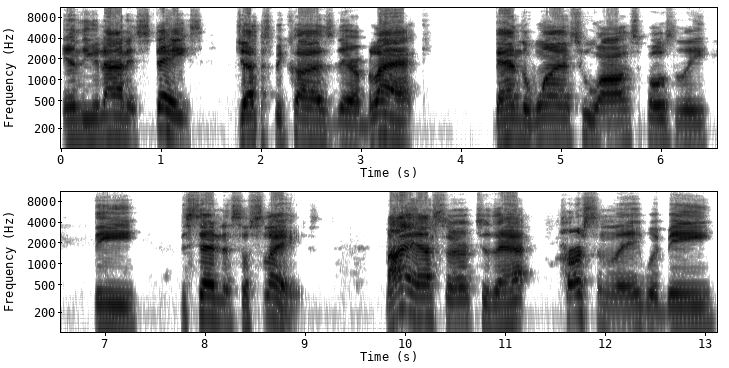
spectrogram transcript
in the United States just because they're black than the ones who are supposedly the descendants of slaves. My answer to that personally would be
